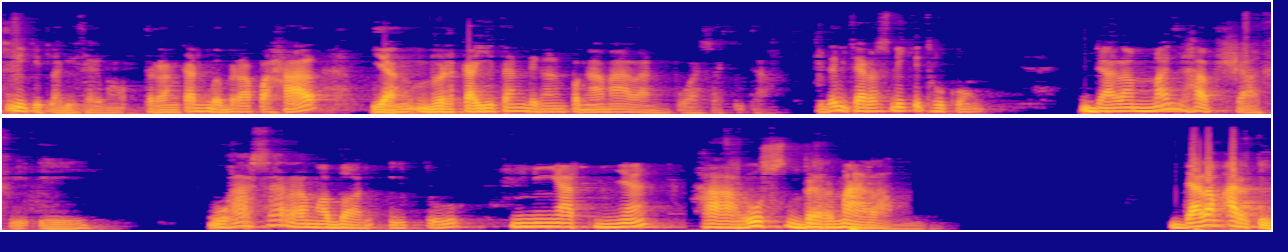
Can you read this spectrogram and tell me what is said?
Sedikit lagi saya mau terangkan beberapa hal yang berkaitan dengan pengamalan puasa kita. Kita bicara sedikit hukum. Dalam madhab syafi'i, puasa Ramadan itu niatnya harus bermalam. Dalam arti,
